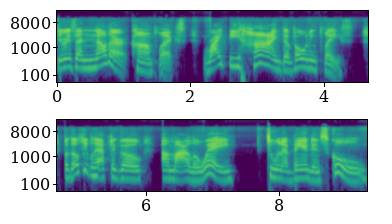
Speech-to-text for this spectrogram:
there is another complex right behind the voting place. But those people have to go a mile away to an abandoned school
